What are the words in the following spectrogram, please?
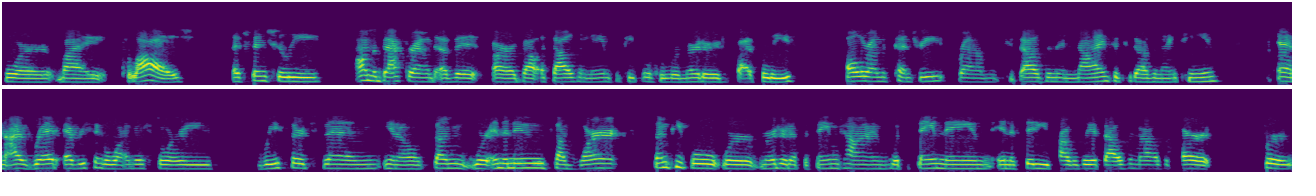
for my collage. Essentially, on the background of it are about a thousand names of people who were murdered by police all around this country from 2009 to 2019. And I've read every single one of their stories, researched them. You know, some were in the news, some weren't some people were murdered at the same time with the same name in a city probably a thousand miles apart for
